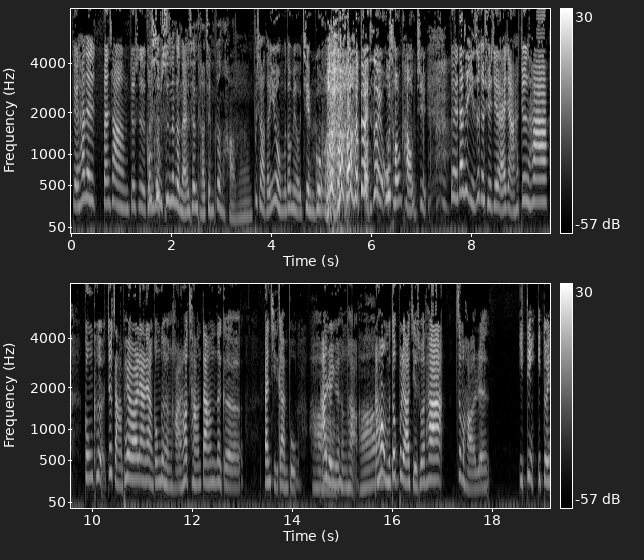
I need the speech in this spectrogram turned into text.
对，她在班上就是，是不是那个男生条件更好呢？不晓得，因为我们都没有见过，对，所以无从考据。对，但是以这个学姐来讲，她就是她功课就长得漂漂亮亮，功课很好，然后常当那个。班级干部，啊人缘很好，然后我们都不了解，说他这么好的人，一定一堆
